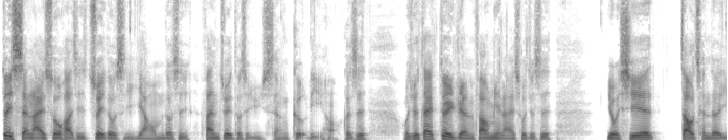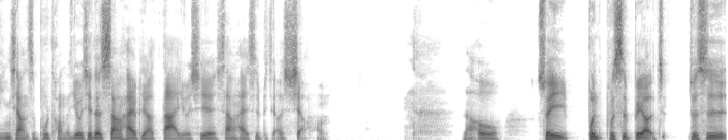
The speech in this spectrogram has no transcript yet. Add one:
对神来说的话，其实罪都是一样，我们都是犯罪，都是与神隔离哈，可是。我觉得在对人方面来说，就是有些造成的影响是不同的，有些的伤害比较大，有些伤害是比较小。然后，所以不不是不要就是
